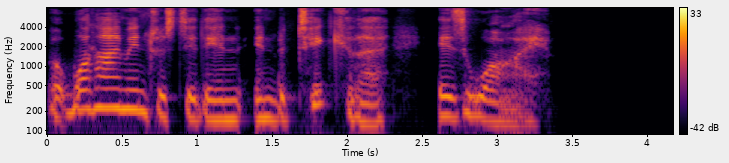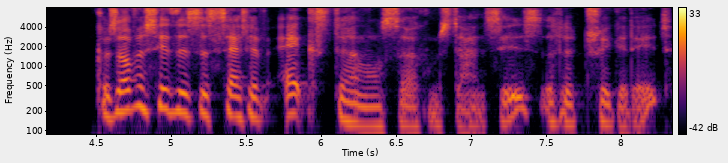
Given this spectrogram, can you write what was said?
But what I'm interested in, in particular, is why. Because obviously there's a set of external circumstances that have triggered it,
